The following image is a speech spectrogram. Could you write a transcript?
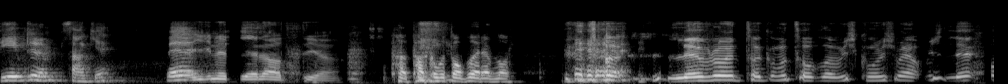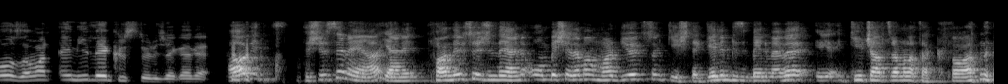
diyebilirim sanki. Ve Yine yere attı ya. Ta- takımı toplar Lebron. LeBron takımı toplamış, konuşma yapmış. Le o zaman en iyi Lakers dönecek aga. abi düşünsene ya yani pandemi sürecinde yani 15 eleman var diyorsun ki işte gelin biz benim eve 2-3 antrenman atak falan.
